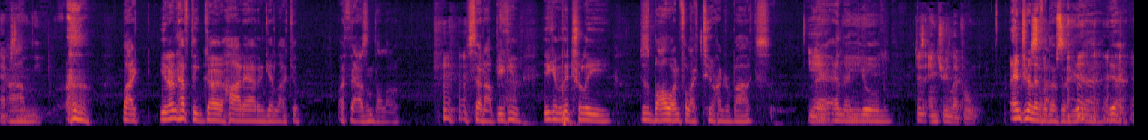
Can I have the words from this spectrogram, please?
absolutely. Um, like you don't have to go hard out and get like a a thousand dollar setup. You can you can literally just buy one for like two hundred bucks. yeah, and then yeah, you'll just entry level. entry level does it. Yeah, yeah.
